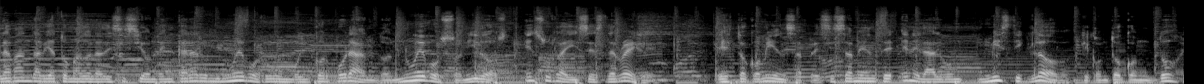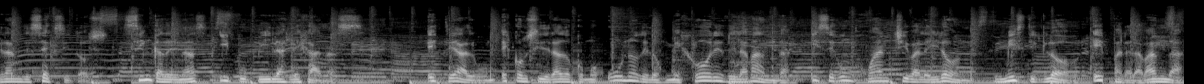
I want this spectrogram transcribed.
La banda había tomado la decisión de encarar un nuevo rumbo incorporando nuevos sonidos en sus raíces de reggae. Esto comienza precisamente en el álbum Mystic Love, que contó con dos grandes éxitos, Sin cadenas y Pupilas lejanas. Este álbum es considerado como uno de los mejores de la banda y según Juan Chivaleirón, Mystic Love es para la banda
